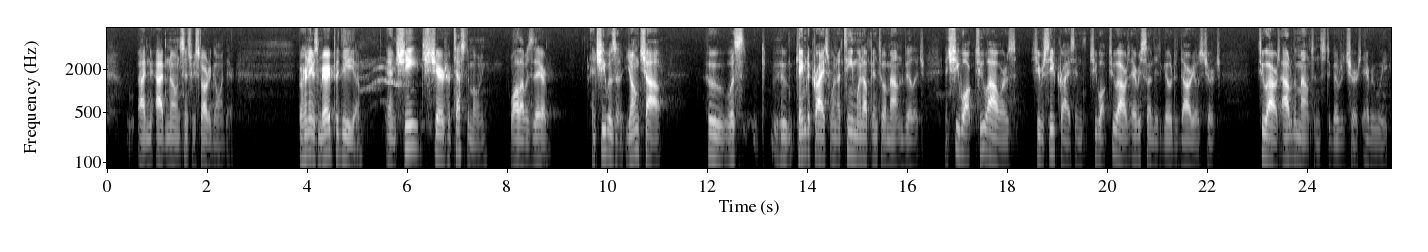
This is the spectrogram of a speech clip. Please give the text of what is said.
I, have known since we started going there. But her name is Mary Padilla, and she shared her testimony while I was there. And she was a young child who, was, who came to Christ when a team went up into a mountain village. And she walked two hours. She received Christ, and she walked two hours every Sunday to go to Dario's church. Two hours out of the mountains to go to church every week.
